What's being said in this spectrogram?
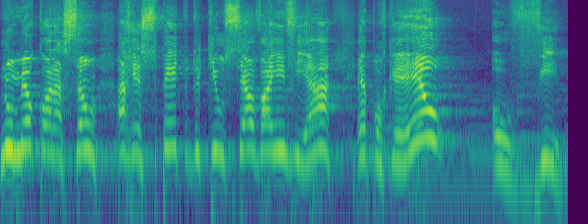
no meu coração a respeito do que o céu vai enviar, é porque eu ouvi.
